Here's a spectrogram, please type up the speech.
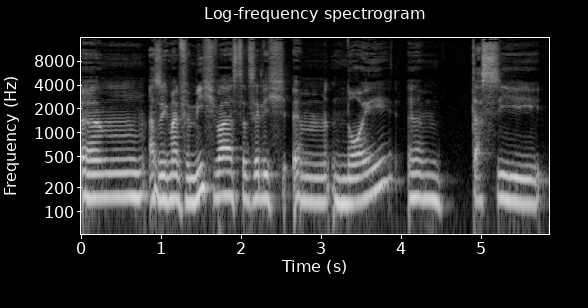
Ähm, also ich meine, für mich war es tatsächlich ähm, neu, ähm, dass sie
